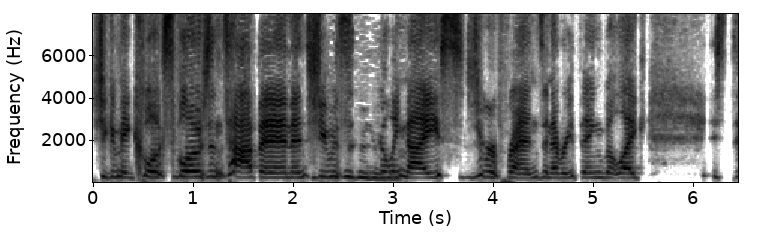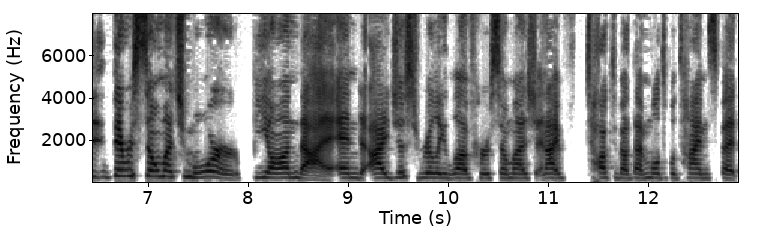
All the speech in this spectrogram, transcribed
she could make cool explosions happen and she was really nice to her friends and everything, but like there was so much more beyond that. And I just really love her so much. And I've talked about that multiple times, but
